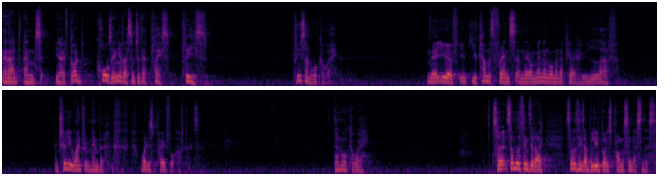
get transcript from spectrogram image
and, I, and, you know, if God calls any of us into that place, please Please don't walk away. There you, have, you, you come with friends, and there are men and women up here who love and truly won't remember what is prayed for afterwards. Don't walk away. So, some of the things that I, some of the things I believe God is promising us in this,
